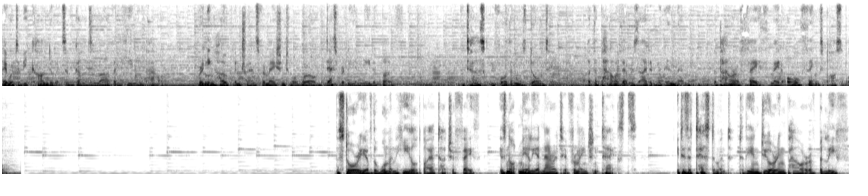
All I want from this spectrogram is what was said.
They were to be conduits of God's love and healing power, bringing hope and transformation to a world desperately in need of both. The task before them was daunting, but the power that resided within them the power of faith made all things possible. The story of the woman healed by a touch of faith is not merely a narrative from ancient texts. It is a testament to the enduring power of belief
